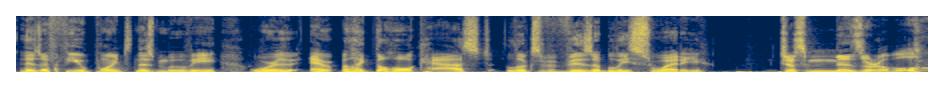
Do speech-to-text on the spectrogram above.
there's a few points in this movie where like the whole cast looks visibly sweaty. Just miserable.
